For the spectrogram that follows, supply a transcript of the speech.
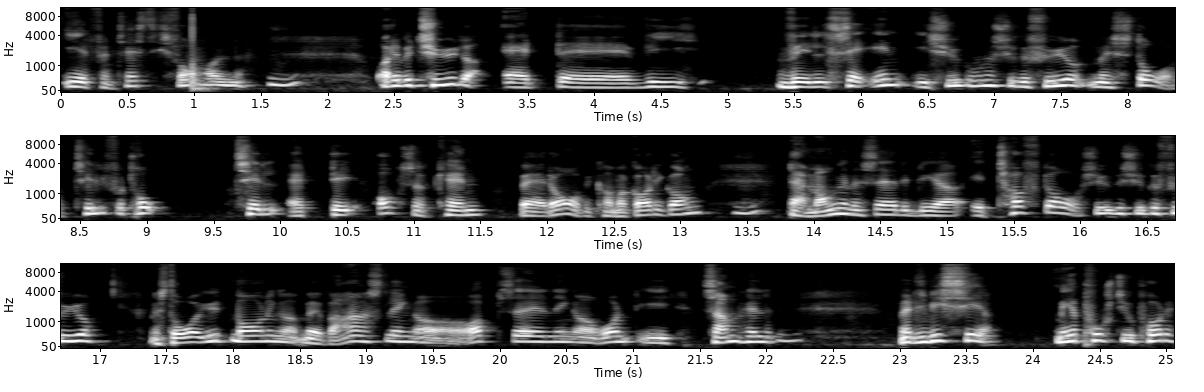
i et fantastisk forhold. Mm. Og det betyder, at øh, vi vil se ind i 724 med stor tilfortro til, at det også kan et år, vi kommer godt i gang. Mm. Der er mange, der siger, at det bliver et toft år, 2024, med store udmålinger, med varslinger og opsagninger rundt i samfundet. Mm. Men vi ser mere positivt på det.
